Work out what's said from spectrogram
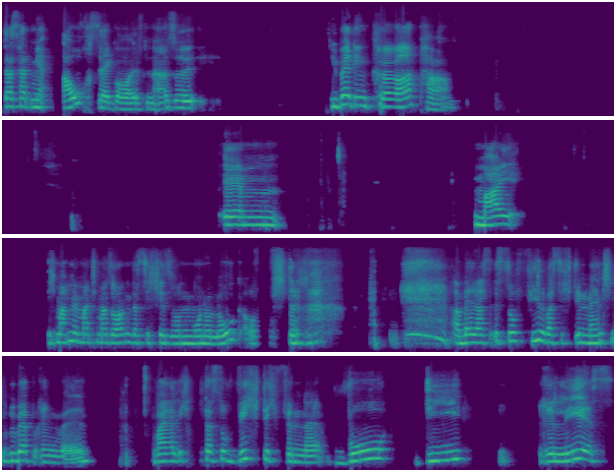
Das hat mir auch sehr geholfen. Also über den Körper. Ähm, Mai, ich mache mir manchmal Sorgen, dass ich hier so einen Monolog aufstelle. Aber das ist so viel, was ich den Menschen rüberbringen will, weil ich das so wichtig finde, wo die Relais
